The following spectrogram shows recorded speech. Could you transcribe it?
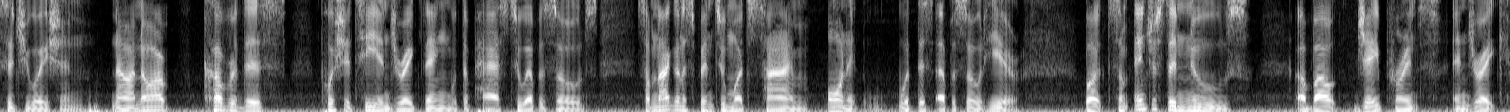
situation. Now, I know I've covered this Pusha T and Drake thing with the past two episodes, so I'm not going to spend too much time on it with this episode here. But some interesting news about J. Prince and Drake.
